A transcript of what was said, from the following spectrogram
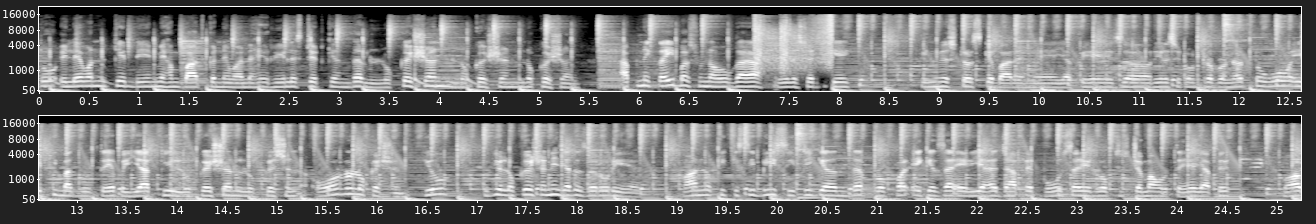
तो 11 के डे में हम बात करने वाले हैं रियल एस्टेट के अंदर लोकेशन लोकेशन लोकेशन आपने कई बार सुना होगा रियल एस्टेट के इन्वेस्टर्स के बारे में या फिर एज रियल एस्टेट ऑन्टरप्रनर तो वो एक ही बात बोलते हैं, भैया की लोकेशन लोकेशन और लोकेशन क्यों? क्योंकि लोकेशन ही ज़्यादा ज़रूरी है। मान लो कि किसी भी सिटी के अंदर प्रॉपर एक ऐसा एरिया है जहाँ पे बहुत सारे लोग जमा होते हैं या फिर वहाँ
